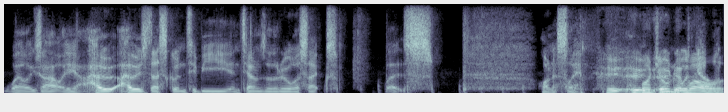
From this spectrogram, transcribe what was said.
Well, exactly. How how is this going to be in terms of the rule of six? It's honestly who who, well, who knows? Well,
